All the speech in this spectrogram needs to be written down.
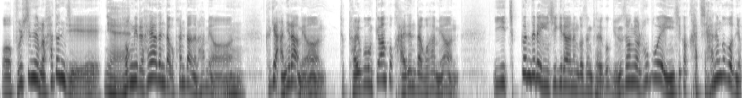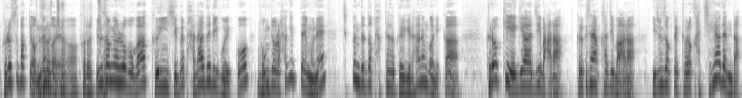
어 불신임을 하든지 예. 정리를 해야 된다고 판단을 하면 음. 그게 아니라면 저- 결국은 껴안고 가야 된다고 하면 이 측근들의 인식이라는 것은 결국 윤석열 후보의 인식과 같이 하는 거거든요. 그럴 수밖에 없는 그렇죠. 거예요. 그렇죠. 윤석열 후보가 그 인식을 받아들이고 있고 동조를 하기 때문에 측근들도 밖에서 그 얘기를 하는 거니까 그렇게 얘기하지 마라. 그렇게 생각하지 마라. 이준석 대표랑 같이 해야 된다.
